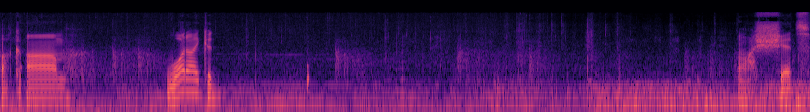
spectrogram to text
Fuck. Um, what I could. Oh shit.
